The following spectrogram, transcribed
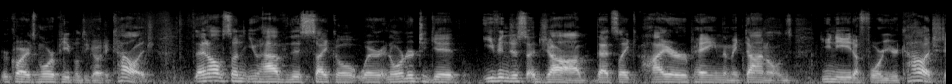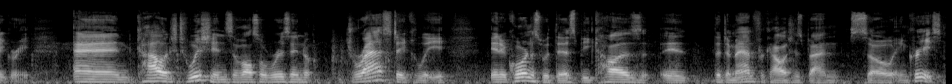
requires more people to go to college. Then all of a sudden you have this cycle where in order to get even just a job that's like higher paying than McDonald's, you need a four year college degree. And college tuitions have also risen drastically in accordance with this because it, the demand for college has been so increased.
